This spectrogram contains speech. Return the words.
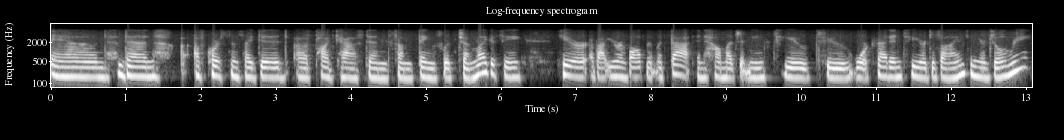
And then, of course, since I did a podcast and some things with Gem Legacy, hear about your involvement with that and how much it means to you to work that into your designs and your jewelry.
